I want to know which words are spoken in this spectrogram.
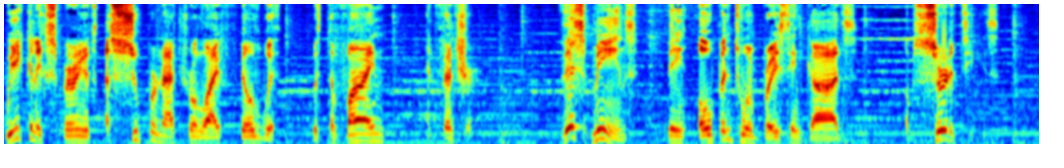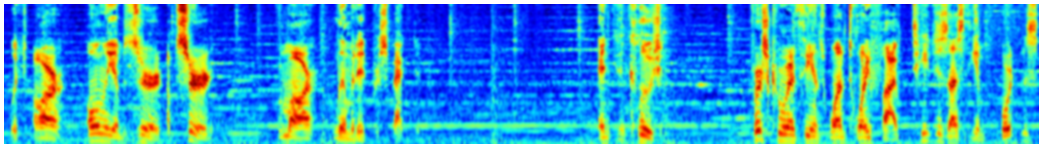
we can experience a supernatural life filled with, with divine adventure. This means being open to embracing God's absurdities, which are only absurd, absurd from our limited perspective. In conclusion, 1 Corinthians 1:25 teaches us the importance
